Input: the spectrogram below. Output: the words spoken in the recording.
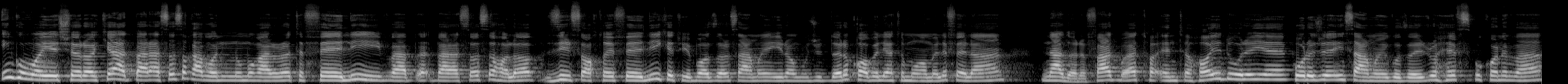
این گواهی شراکت بر اساس قوانین و مقررات فعلی و بر اساس حالا زیر فعلی که توی بازار سرمایه ایران وجود داره قابلیت معامله فعلا نداره. فرد باید تا انتهای دوره پروژه این سرمایه گذاری رو حفظ بکنه و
